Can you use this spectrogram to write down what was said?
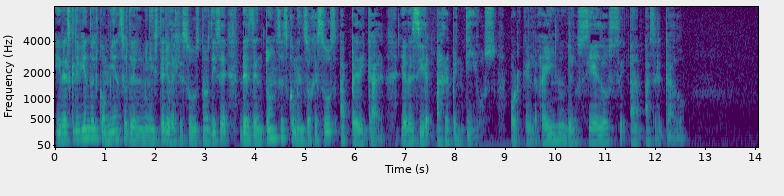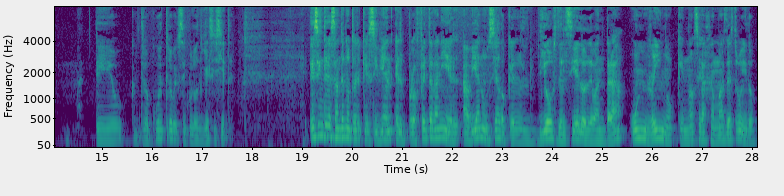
Y describiendo el comienzo del ministerio de Jesús, nos dice, desde entonces comenzó Jesús a predicar y a decir, arrepentíos, porque el reino de los cielos se ha acercado. Mateo capítulo 4, versículo 17. Es interesante notar que si bien el profeta Daniel había anunciado que el Dios del cielo levantará un reino que no será jamás destruido,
